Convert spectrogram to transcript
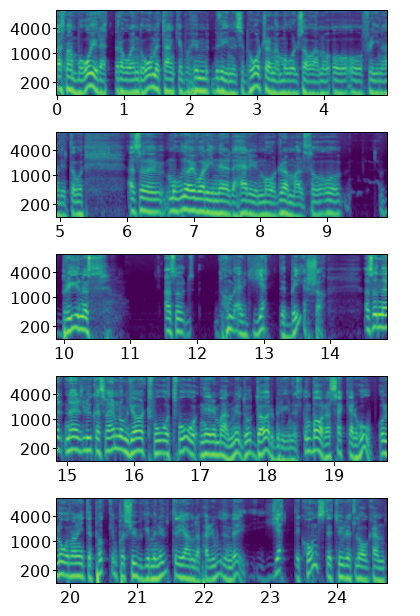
fast man mår ju rätt bra ändå med tanke på hur Brynäs-supportrarna mår, sa han och, och, och flinade lite. Och, alltså, Modo har ju varit inne i det, det här är ju en mardröm alltså. Och Brynäs, alltså de är jättebeiga. Alltså när, när Lukas Wernbloom gör 2-2 nere i Malmö, då dör Brynäs. De bara säckar ihop och lånar inte pucken på 20 minuter i andra perioden. Det är jättekonstigt hur ett lag kan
